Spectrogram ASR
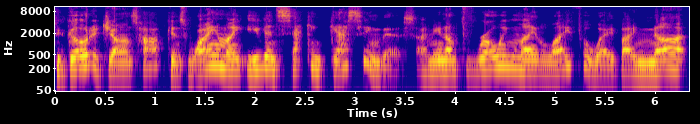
to go to Johns Hopkins. Why am I even second guessing this? I mean, I'm throwing my life away by not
